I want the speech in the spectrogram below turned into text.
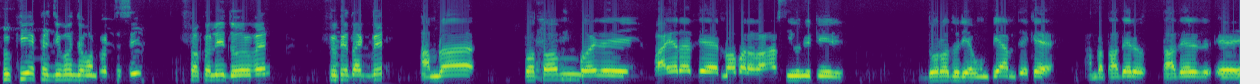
সুখী একটা জীবন যাপন করতেছি। সকলেই দৌড়বেন, সুখে থাকবে আমরা প্রথম ওই ভাইয়েরা যে নপাড়া রানার্স ইউনিটির দৌড়াদৌড়ি এবং ব্যায়াম দেখে, আমরা তাদের তাদের এই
